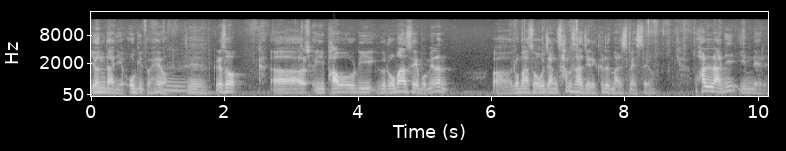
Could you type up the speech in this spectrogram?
연단이 오기도 해요. 예. 그래서 어, 이 바울이 그 로마서에 보면은 어, 로마서 5장 3, 4절에 그런 말씀했어요. 환란이 인내를,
